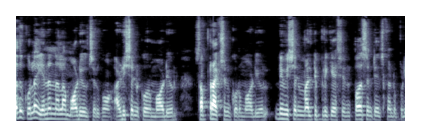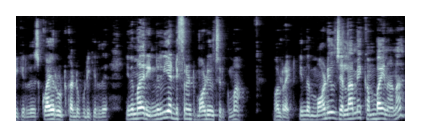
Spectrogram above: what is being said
அதுக்குள்ளே என்னென்னலாம் மாடியூல்ஸ் இருக்கும்? அடிஷனுக்கு ஒரு மாடியூல் சப்ட்ராக்ஷனுக்கு ஒரு மாடியூல் டிவிஷன் மல்டிப்ளிகேஷன் பர்சன்டேஜ் கண்டுபிடிக்கிறது ஸ்கொயர் ரூட் கண்டுபிடிக்கிறது இந்த மாதிரி நிறைய டிஃப்ரெண்ட் மாடியூல்ஸ் இருக்குமா? ஆல்ரைட் இந்த மாடியூல்ஸ் எல்லாமே கம்பைன் ஆனால்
